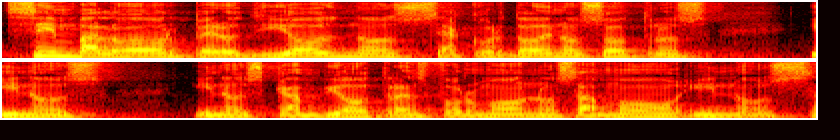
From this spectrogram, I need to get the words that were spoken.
sin valor, pero Dios nos se acordó de nosotros y nos y nos cambió, transformó, nos amó y nos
